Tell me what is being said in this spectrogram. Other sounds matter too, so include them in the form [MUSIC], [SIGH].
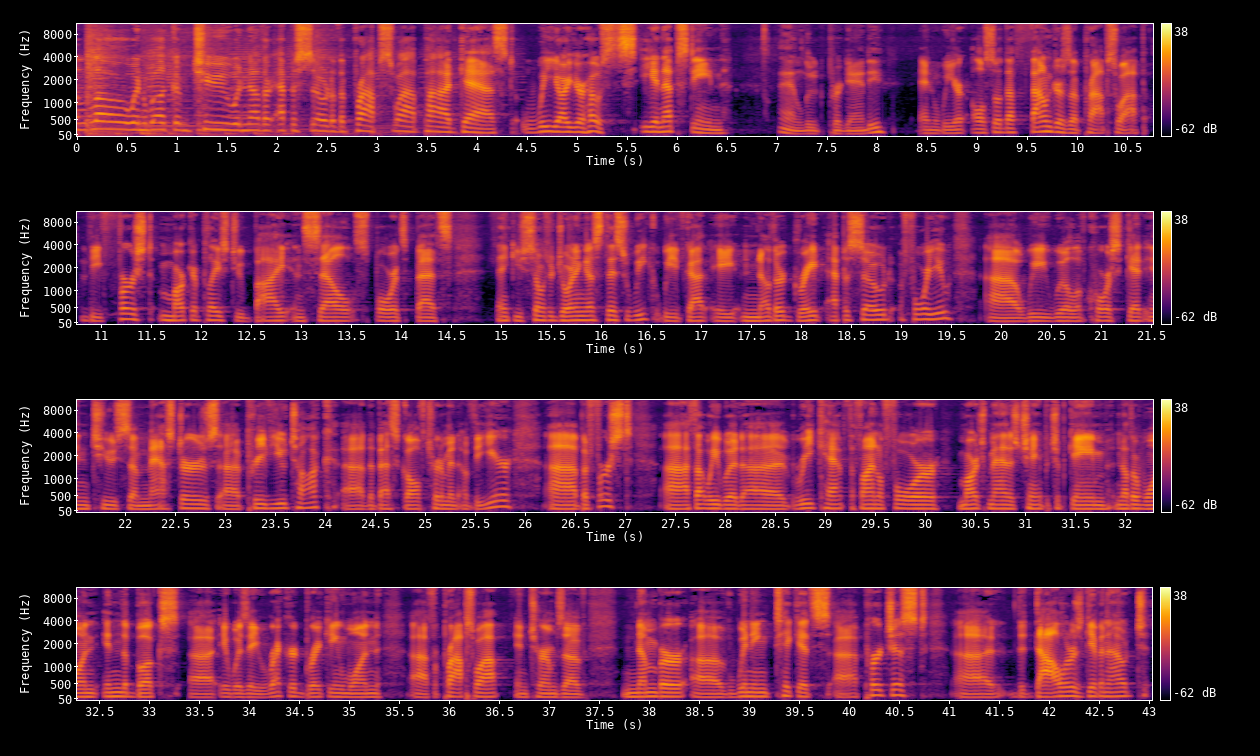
Hello and welcome to another episode of the Prop Swap Podcast. We are your hosts, Ian Epstein. And Luke Pergande. And we are also the founders of Prop Swap, the first marketplace to buy and sell sports bets. Thank you so much for joining us this week. We've got a, another great episode for you. Uh, we will, of course, get into some Masters uh, preview talk, uh, the best golf tournament of the year. Uh, but first, uh, I thought we would uh, recap the Final Four March Madness Championship game, another one in the books. it was a record breaking one for PropSwap in terms of number of winning tickets purchased, the dollars given out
